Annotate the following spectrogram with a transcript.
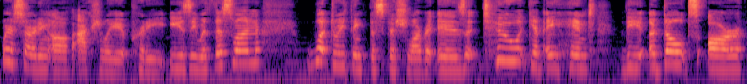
We're starting off actually pretty easy with this one. What do we think this fish larva is? To give a hint, the adults are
